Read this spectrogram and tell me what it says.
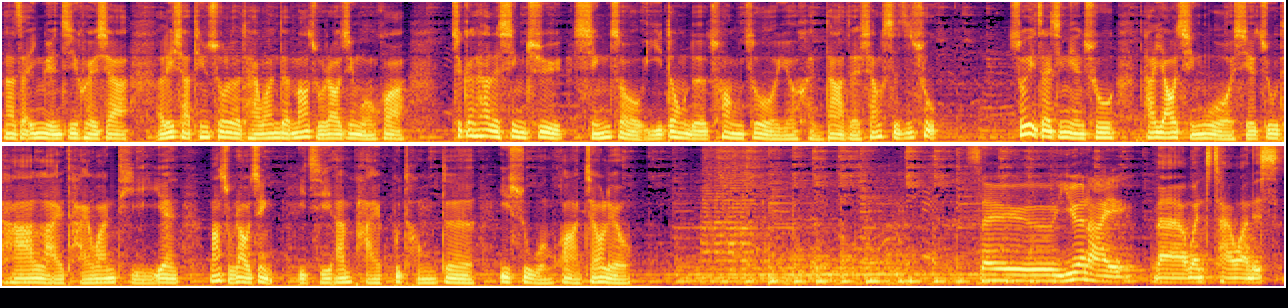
那在因缘际会下，Alicia 听说了台湾的妈祖绕境文化，这跟她的兴趣行走移动的创作有很大的相似之处。所以在今年初，她邀请我协助她来台湾体验妈祖绕境，以及安排不同的艺术文化交流。So you and I uh, went to Taiwan this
